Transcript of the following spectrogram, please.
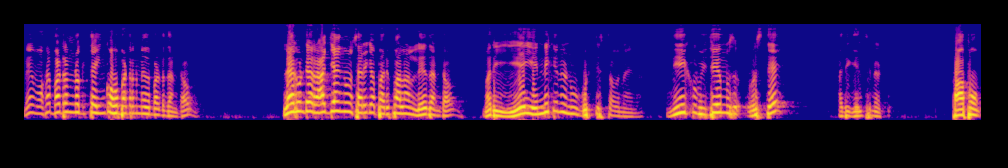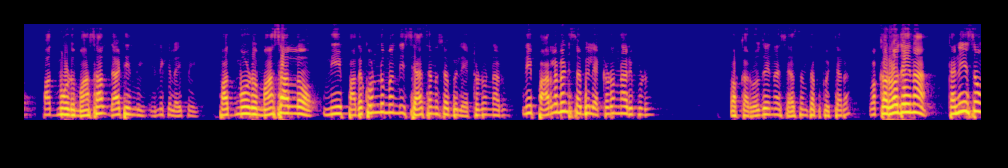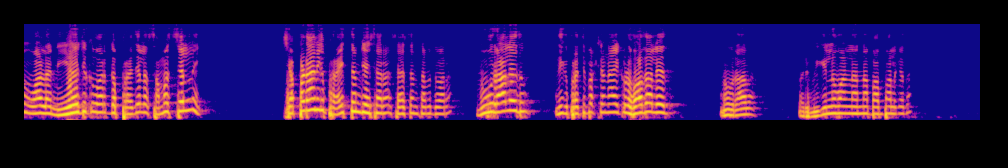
మేము ఒక బటన్ నొక్కితే ఇంకొక బటన్ మీద పడ్డదంటావు. లేకుంటే రాజ్యాంగం సరిగా పరిపాలన లేదంటావు. మరి ఏ ఎన్నికను నువ్వు గుర్తిస్తావు నాయన? నీకు విజయం వస్తే అది గెలిచినట్టు. పాపం పదమూడు మాసాలు దాటింది ఎన్నికలు అయిపోయి పదమూడు మాసాల్లో నీ పదకొండు మంది శాసనసభ్యులు ఎక్కడున్నారు? నీ పార్లమెంట్ సభ్యులు ఎక్కడున్నారు ఇప్పుడు? ఒక్క రోజైనా శాసనసభకు వచ్చారా? ఒక్క రోజైనా కనీసం వాళ్ళ నియోజకవర్గ ప్రజల సమస్యల్ని చెప్పడానికి ప్రయత్నం చేశారా శాసనసభ ద్వారా? నువ్వు రాలేదు. నీకు ప్రతిపక్ష నాయకుడు హోదా లేదు. నువ్వు రాలా. మరి మిగిలిన వాళ్ళనన్నా పంపాలి కదా.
